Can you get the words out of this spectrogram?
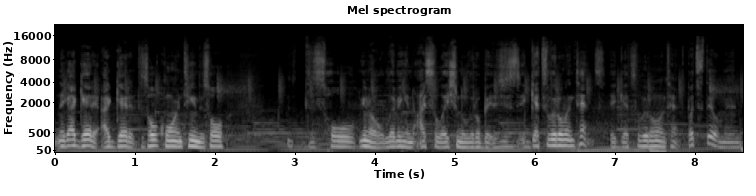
Like I get it. I get it. This whole quarantine, this whole this whole, you know, living in isolation a little bit. It just it gets a little intense. It gets a little intense. But still, man,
